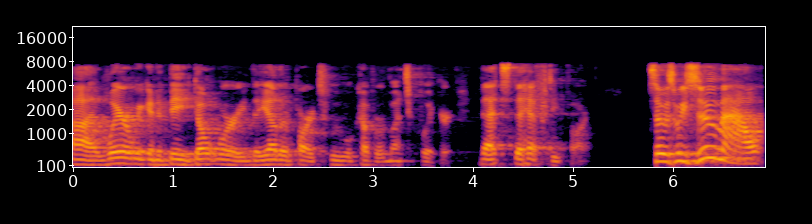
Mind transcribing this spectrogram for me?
uh, where are we going to be? Don't worry, the other parts we will cover much quicker. That's the hefty part. So as we zoom out,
